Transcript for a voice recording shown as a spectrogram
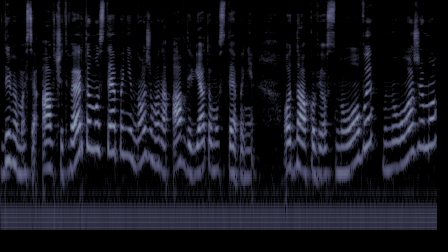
Дивимося, а в четвертому степені множимо на а в дев'ятому степені. Однакові основи множимо.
